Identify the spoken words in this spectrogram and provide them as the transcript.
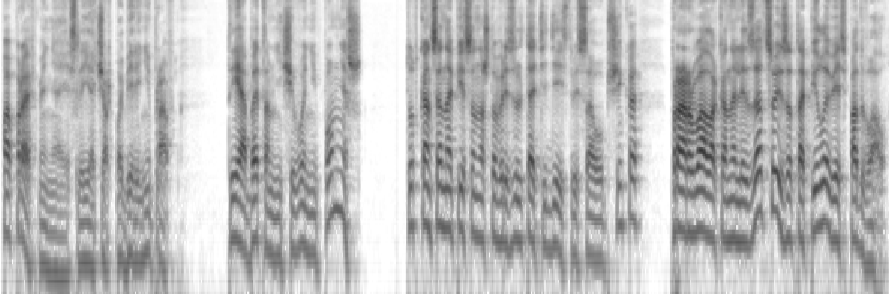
«Поправь меня, если я, черт побери, не прав. Ты об этом ничего не помнишь?» Тут в конце написано, что в результате действий сообщника прорвало канализацию и затопило весь подвал.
